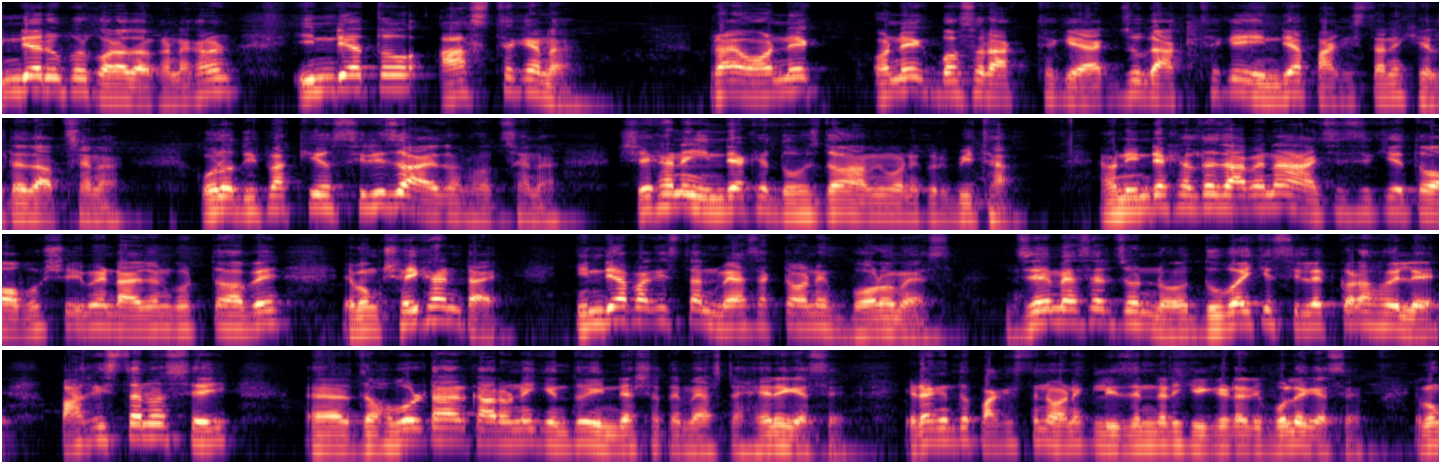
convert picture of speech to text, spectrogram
ইন্ডিয়ার উপর করা দরকার না, কারণ ইন্ডিয়া তো আজ থেকে না, প্রায় অনেক অনেক বছর আগ থেকে, এক যুগ আগ থেকে ইন্ডিয়া পাকিস্তানে খেলতে যাচ্ছে না। কোনো দ্বিপাক্ষীয় সিরিজও আয়োজন হচ্ছে না। সেখানে ইন্ডিয়াকে দোষ দেওয়া আমি মনে করি বৃথা। এখন ইন্ডিয়া খেলতে যাবে না, আইসিসিকে তো অবশ্যই ইভেন্ট আয়োজন করতে হবে এবং সেইখানটায় ইন্ডিয়া পাকিস্তান ম্যাচ একটা অনেক বড় ম্যাচ যে ম্যাচের জন্য দুবাইকে সিলেক্ট করা হইলে পাকিস্তানও সেই ধবলটার কারণেই কিন্তু ইন্ডিয়ার সাথে ম্যাচটা হেরে গেছে। এটা কিন্তু পাকিস্তানের অনেক লিজেন্ডারি ক্রিকেটারই বলে গেছে এবং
